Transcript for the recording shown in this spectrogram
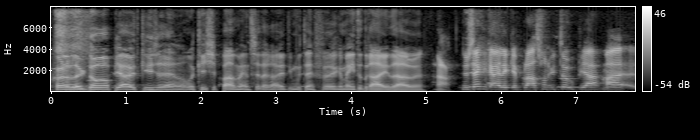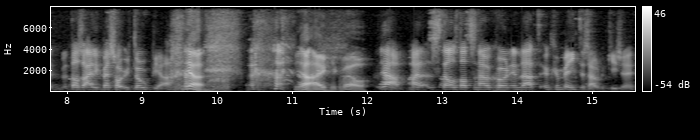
gewoon een leuk dorpje uitkiezen. En dan kies je een paar mensen eruit. Die moeten even gemeente draaien houden. Nou, Nu zeg ik eigenlijk in plaats van Utopia, maar eh, dat is eigenlijk best wel Utopia. ja. ja, eigenlijk wel. Ja, maar stel dat ze nou gewoon inderdaad een gemeente zouden kiezen.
